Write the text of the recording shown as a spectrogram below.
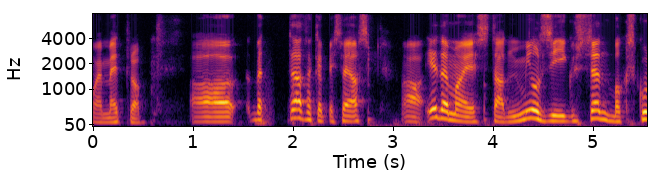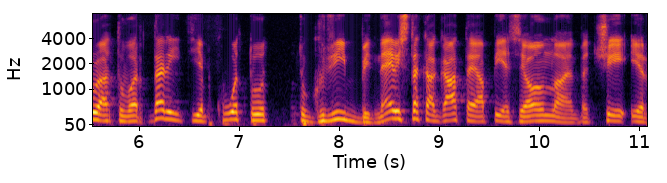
Vai metro. Uh, bet tātad, kad pie spēles uh, iedomājies tādu milzīgu sandbox, kurā tu vari darīt jebko to tu gribi. Nevis tā kā GTA 5 online, bet šī ir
